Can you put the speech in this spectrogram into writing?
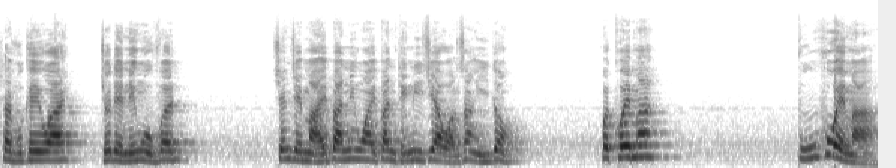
泰福 KY 九点零五分，先前买一半，另外一半停利价往上移动，会亏吗？不会嘛，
